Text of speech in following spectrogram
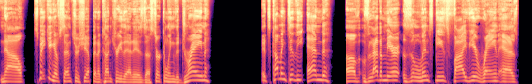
Now, speaking of censorship in a country that is uh, circling the drain, it's coming to the end of Vladimir Zelensky's five year reign as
